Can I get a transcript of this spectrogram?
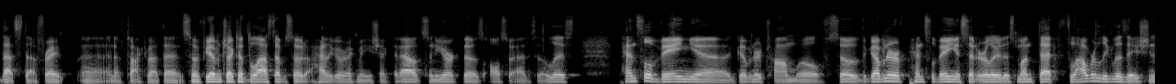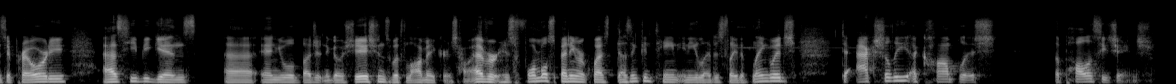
that stuff, right? Uh, and I've talked about that. So if you haven't checked out the last episode, I highly go recommend you check that out. So New York, those also added to the list. Pennsylvania, Governor Tom Wolf. So the governor of Pennsylvania said earlier this month that flower legalization is a priority as he begins uh, annual budget negotiations with lawmakers. However, his formal spending request doesn't contain any legislative language to actually accomplish the policy change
